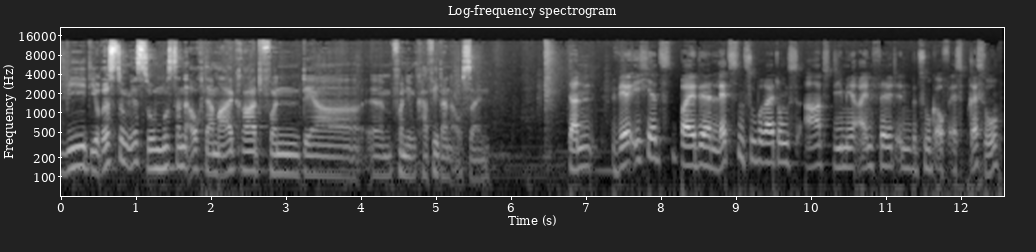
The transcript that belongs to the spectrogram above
wie die Röstung ist, so muss dann auch der Mahlgrad von, der, ähm, von dem Kaffee dann auch sein. Dann wäre ich jetzt bei der letzten Zubereitungsart, die mir einfällt in Bezug auf Espresso.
